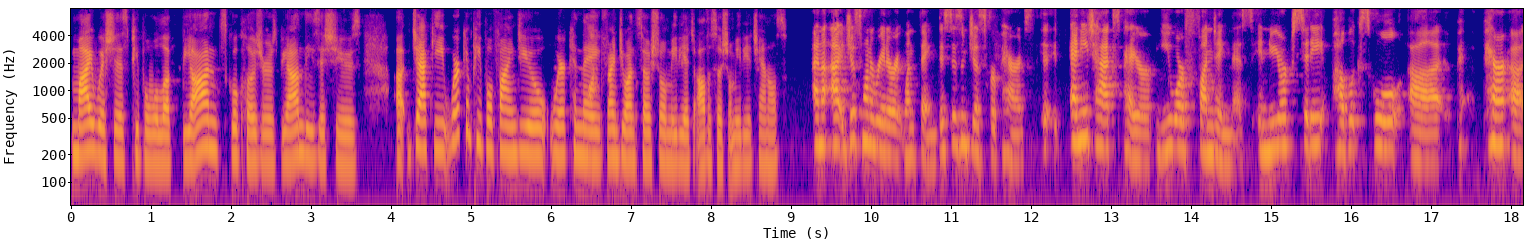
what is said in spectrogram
my wish is people will look beyond school closures, beyond these issues. Uh, Jackie, where can people find you? Where can they find you on social media, to all the social media channels? And I just want to reiterate one thing this isn't just for parents. Any taxpayer, you are funding this. In New York City, public school, uh, Parent, uh,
